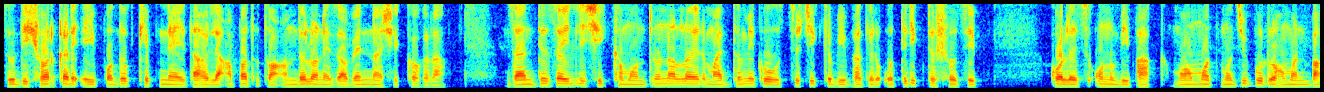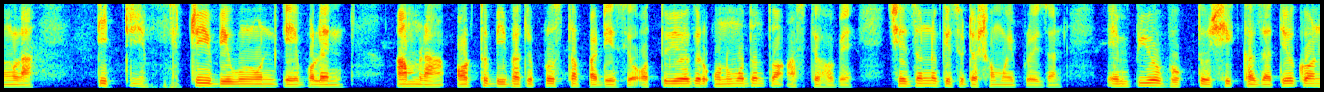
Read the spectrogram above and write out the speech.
যদি সরকার এই পদক্ষেপ নেয়, তাহলে আপাতত আন্দোলনে যাবেন না শিক্ষকরা। জানতে চাইলে শিক্ষা মন্ত্রণালয়ের মাধ্যমিক ও উচ্চশিক্ষা বিভাগের অতিরিক্ত সচিব, কলেজ অনুবিভাগ মোহাম্মদ মুজিবুর রহমান বাংলা ট্রিবিউনকে বলেন, আমরা অর্থ বিভাগে প্রস্তাব পাঠিয়েছি, অর্থ বিভাগের অনুমোদন তো আসতে হবে, সেজন্য কিছুটা সময় প্রয়োজন। এমপিওভুক্ত শিক্ষা জাতীয়করণ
